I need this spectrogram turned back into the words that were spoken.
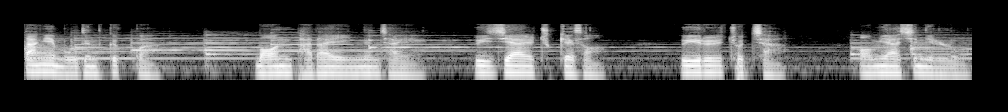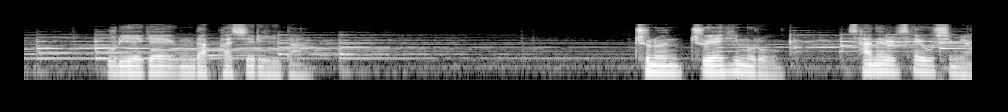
땅의 모든 끝과 먼 바다에 있는 자에 의지할 주께서 의를 쫓아 어미하신 일로 우리에게 응답하시리이다. 주는 주의 힘으로 산을 세우시며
